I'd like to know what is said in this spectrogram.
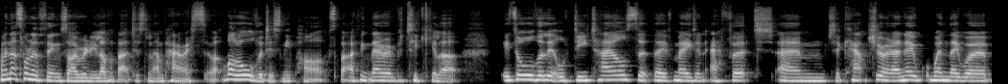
I mean, that's one of the things I really love about Disneyland Paris. Well, all the Disney parks, but I think they're in particular. It's all the little details that they've made an effort um, to capture. And I know when they were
